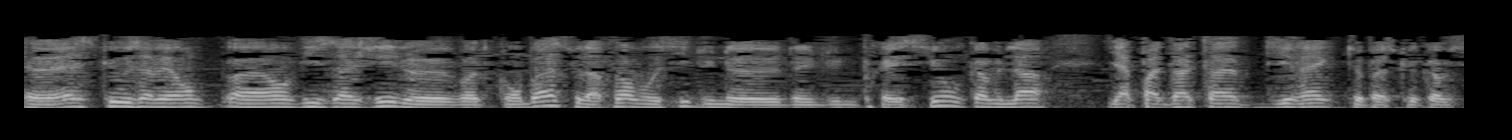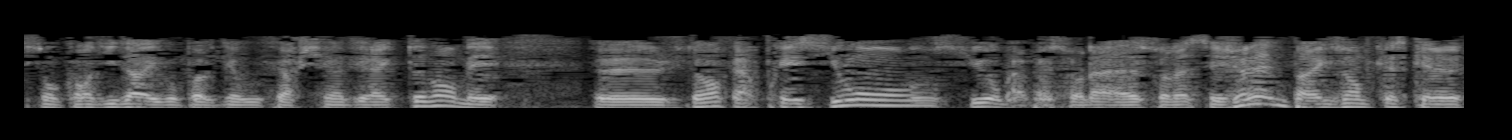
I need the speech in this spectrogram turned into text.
Euh, Est-ce que vous avez euh, envisagé votre combat sous la forme aussi d'une pression? Comme là, il n'y a pas d'atteinte directe parce que comme ils sont candidats, ils vont pas venir vous faire chier indirectement, mais justement faire pression sur bah, bah, sur la sur la par exemple. Qu'elle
